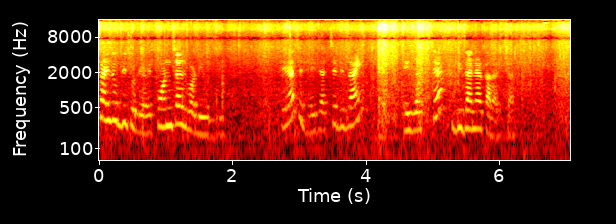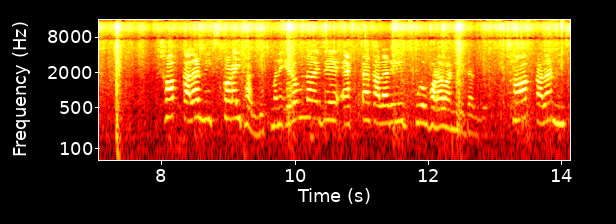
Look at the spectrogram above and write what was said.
সাইজ অবধি চলে যাবে, পঞ্চাশ বডি ঠিক আছে? এই যাচ্ছে ডিজাইন এই যাচ্ছে ডিজাইনার কালারটা সব কালার মিক্স করাই থাকবে। মানে এরম নয় যে একটা কালারে পুরো ভরা বানিয়ে থাকবে। সব কালার মিক্স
